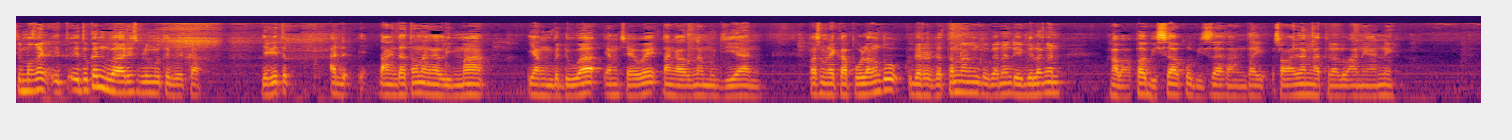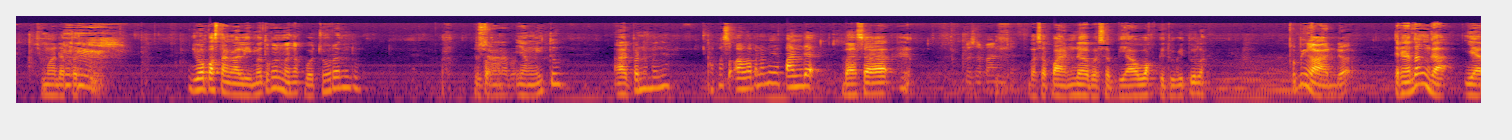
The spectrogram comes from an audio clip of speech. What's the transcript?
Cuma kan itu, itu kan dua hari sebelum UTBK jadi itu ada tang datang tanggal 5 yang berdua yang cewek tanggal 6 ujian. Pas mereka pulang tuh udah rada tenang tuh karena dia bilang kan nggak apa-apa bisa aku bisa santai. Soalnya nggak terlalu aneh-aneh. Cuma dapet cuma pas tanggal 5 tuh kan banyak bocoran tuh. Bocoran apa? yang itu apa namanya? Apa soal apa namanya? Panda. Bahasa bahasa panda. Bahasa panda bahasa biawak gitu gitulah Tapi nggak ada. ternyata enggak ya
